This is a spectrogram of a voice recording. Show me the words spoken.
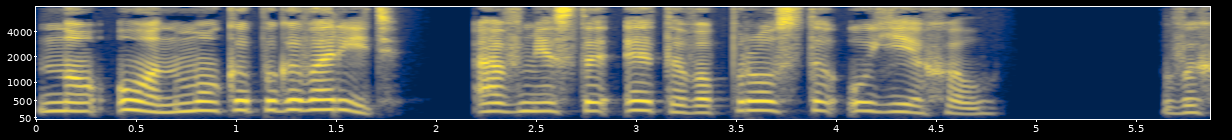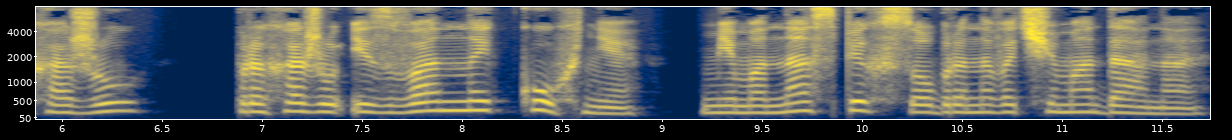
но он мог и поговорить, а вместо этого просто уехал. Выхожу, прохожу из ванной к кухне, мимо наспех собранного чемодана.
